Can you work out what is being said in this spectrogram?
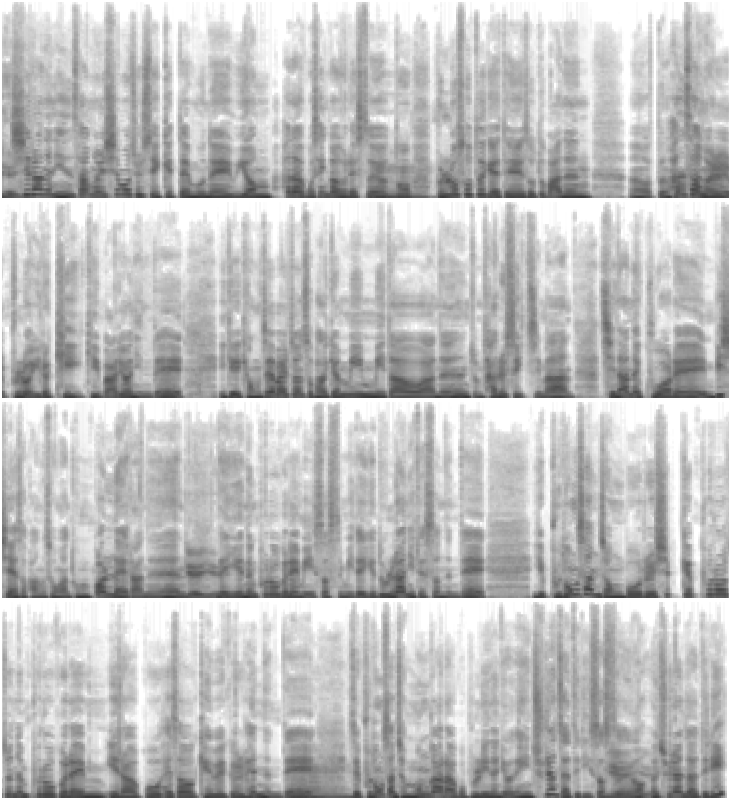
예, 예. 싫어하는 인상을 심어줄 수 있기 때문에 위험하다고 생각을 했어요. 음. 또 불로소득에 대해서도 많은 어, 어떤 환상을 불러 일으키기 마련인데 이게 경제발전소 박연미입니다와는 좀 다를 수 있지만 지난해 9월에 MBC에서 방송한 돈벌레라는 예, 예. 네, 예능 프로그램이 있었습니다. 이게 논란이 됐었는데 이게 부동산 정보를 쉽게 풀어주는 프로그램이라고 해서 계획을 했는데 음. 이제 부동산 전문가라고 불리는 연예인 출연자들이 있었어요. 예, 예. 출연자들이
